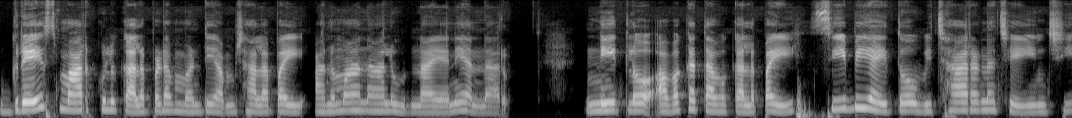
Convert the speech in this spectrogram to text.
గ్రేస్ మార్కులు కలపడం వంటి అంశాలపై అనుమానాలు ఉన్నాయని అన్నారు. నీట్లో అవకతవకలపై సిబిఐతో విచారణ చేయించి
